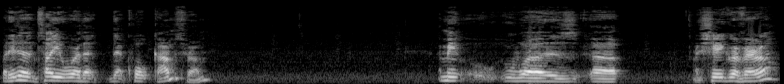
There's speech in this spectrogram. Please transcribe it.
But he doesn't tell you where that, that quote comes from. I mean, was uh, Che Guevara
